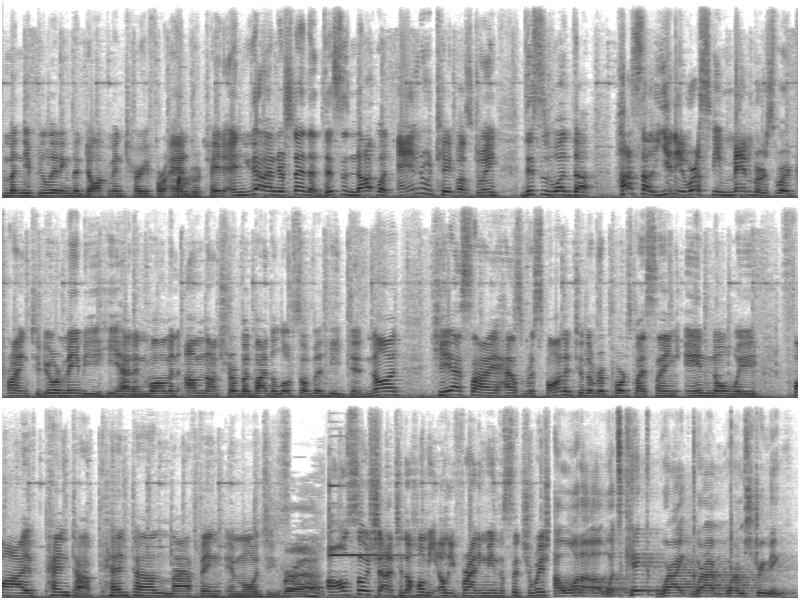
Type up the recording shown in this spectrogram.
manipulating the documentary for Andrew Tate. And you gotta understand that this is not what Andrew Tate was doing. This is what the Hustle University members were trying to do. Or maybe he had involvement. I'm not sure. But by the looks of it, he did not. KSI has responded to the reports by saying, in no way five penta penta laughing emojis Bruh. also shout out to the homie ellie for adding me in the situation i want to uh, what's kick where i where i where i'm streaming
